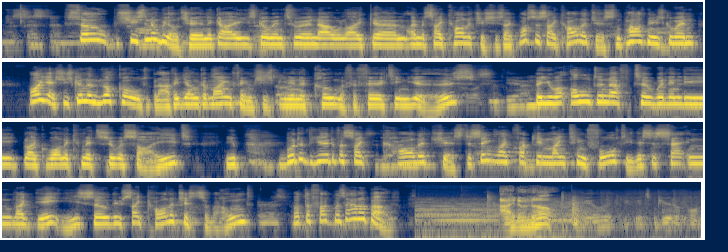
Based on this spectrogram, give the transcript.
an assistant. So she's in a wheelchair, and the guy's going to her now, like, um, I'm a psychologist. She's like, What's a psychologist? And part of me is going, Oh, yeah, she's going to look old, but I have a younger mind frame. She's been in a coma for 13 years. But you were old enough to willingly, like, want to commit suicide. You would have heard of a psychologist. This ain't like fucking 1940. This is set in, like, the 80s, so there's psychologists around. What the fuck was that about? I don't know. Feel it? It's beautiful.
